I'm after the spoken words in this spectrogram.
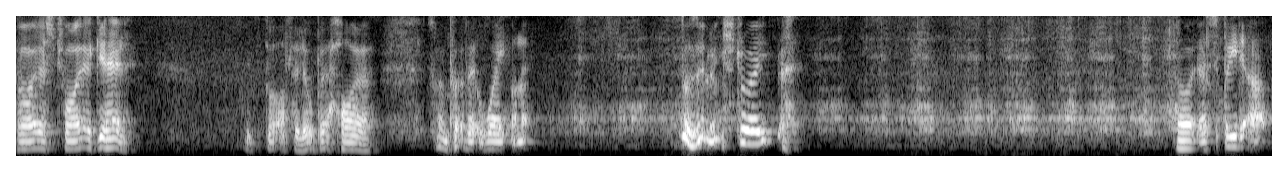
Right, let's try it again. We've got up a little bit higher, so I'm put a bit of weight on it. Does it look straight? Right, let's speed it up.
